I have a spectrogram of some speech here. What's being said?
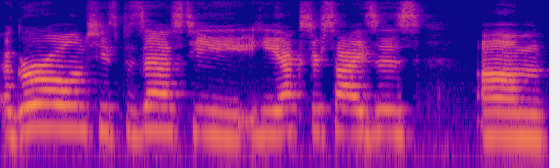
a girl and she's possessed. He he exercises. Um,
